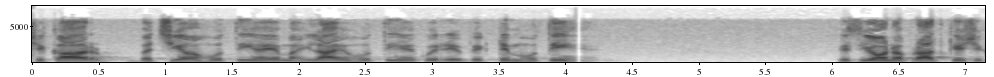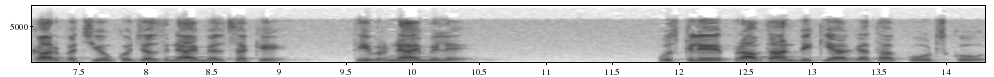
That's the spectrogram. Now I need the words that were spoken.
शिकार बच्चियाँ होती हैं या महिलाएँ होती हैं, कोई रेप विक्टिम होती हैं, इस यौन अपराध के शिकार बच्चियों को जल्द न्याय मिल सके, तीव्र न्याय मिले। उसके लिए प्रावधान भी किया गया था, कोर्ट्स को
